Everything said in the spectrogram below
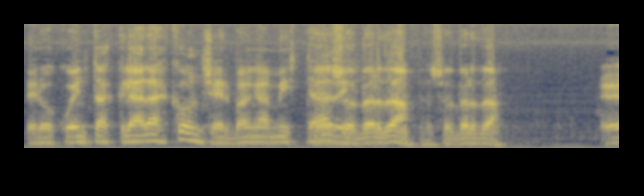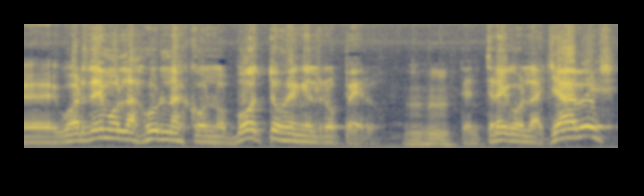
Pero cuentas claras conservan amistades. Eso es verdad, eso es verdad. Eh, guardemos las urnas con los votos en el ropero. Te entrego las llaves.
